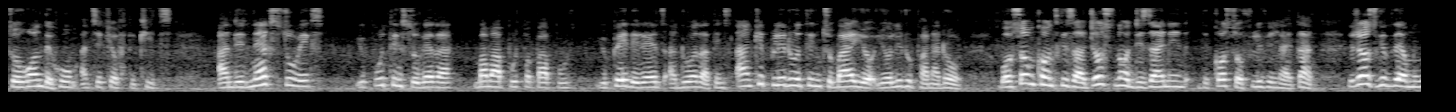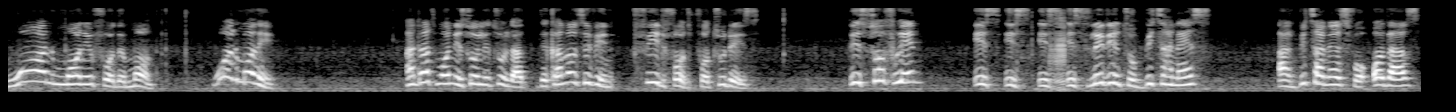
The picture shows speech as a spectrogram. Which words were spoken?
to run the home and take care of the kids. And the next two weeks, you put things together, mama put, papa put, you pay the rent and do other things, and keep little thing to buy your, your little Panadol. But some countries are just not designing the cost of living like that. They just give them one money for the month. One money. And that money is so little that they cannot even feed for, for two days. This suffering is, is, is, is leading to bitterness and bitterness for others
